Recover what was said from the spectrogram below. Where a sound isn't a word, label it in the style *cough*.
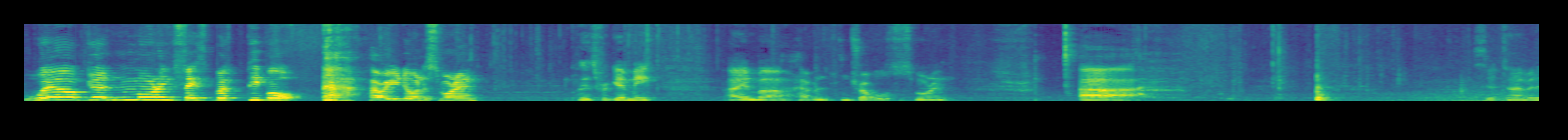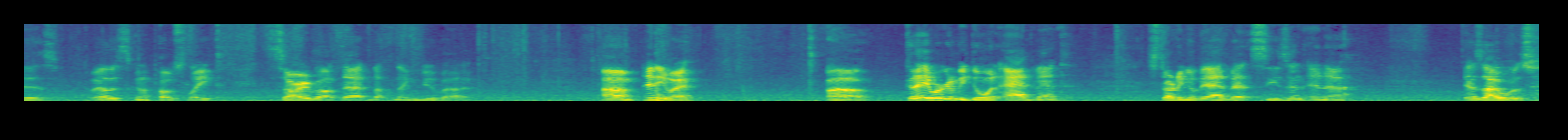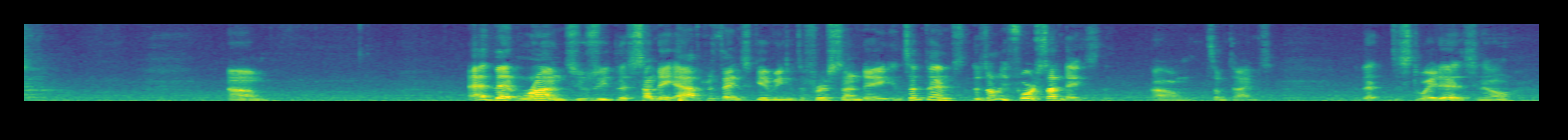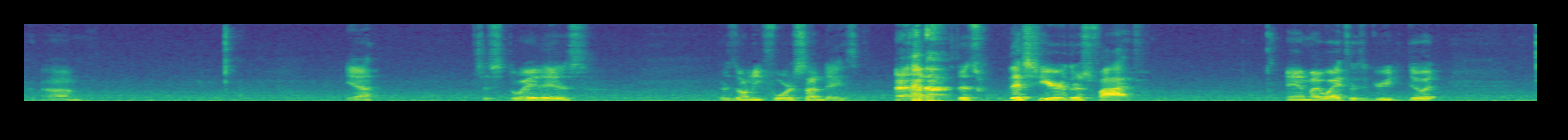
Well, good morning, Facebook people. *coughs* How are you doing this morning? Please forgive me. I'm uh, having some troubles this morning. Uh, see what time it is. Well, this is going to post late. Sorry about that. Nothing I can do about it. Um, anyway, uh, today we're going to be doing Advent, starting of Advent season, and uh, as I was um, Advent runs usually the Sunday after Thanksgiving is the first Sunday, and sometimes there's only four Sundays. Um, sometimes that's just the way it is, you know. Um, yeah, just the way it is. There's only four Sundays. *coughs* this this year there's five and my wife has agreed to do it.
